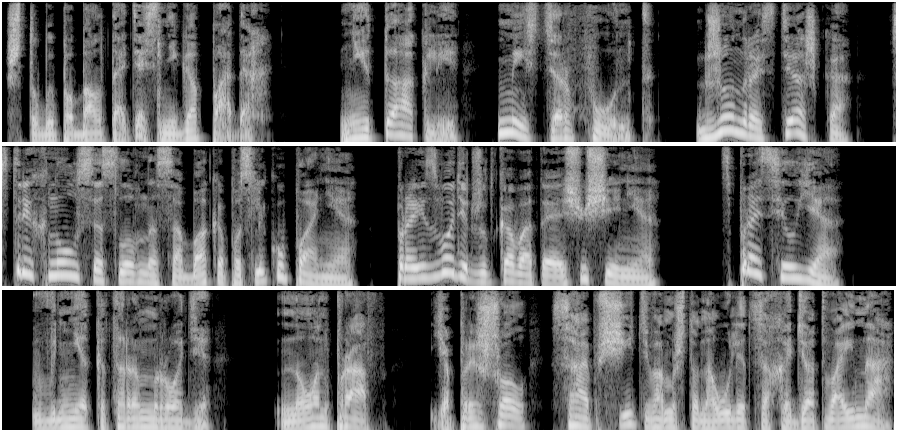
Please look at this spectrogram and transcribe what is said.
чтобы поболтать о снегопадах. Не так ли, мистер Фунт?» Джон Растяжка встряхнулся, словно собака после купания. «Производит жутковатое ощущение?» — спросил я. «В некотором роде. Но он прав. Я пришел сообщить вам, что на улицах идет война».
